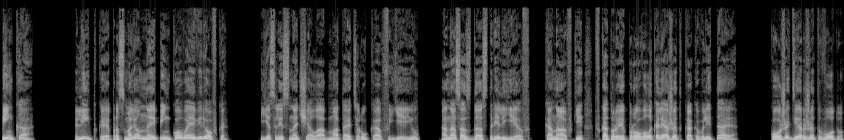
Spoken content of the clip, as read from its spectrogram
Пенька. Липкая, просмоленная пеньковая веревка. Если сначала обмотать рукав ею, она создаст рельеф, канавки, в которые проволока ляжет, как влетая. Кожа держит воду,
